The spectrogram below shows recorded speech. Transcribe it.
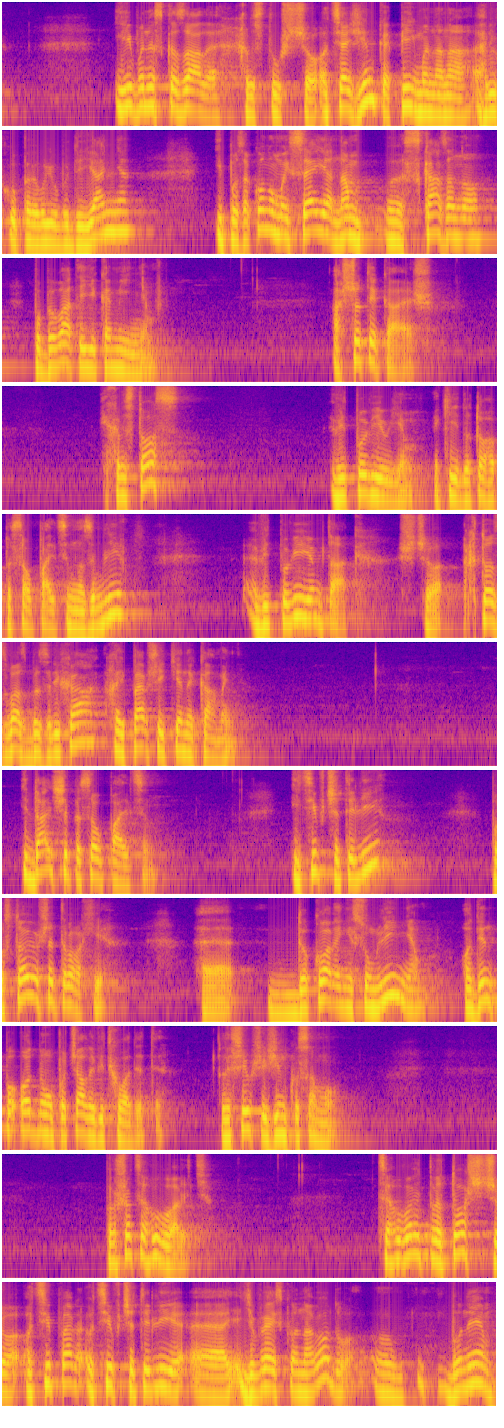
І вони сказали Христу, що оця жінка піймана на гріху перелюбодіяння, і по закону Мойсея нам е, сказано побивати її камінням. А що ти кажеш? І Христос відповів їм, який до того писав пальцем на землі, відповів їм так, що хто з вас без гріха, хай перший кине камень. І далі писав пальцем. І ці вчителі, постоявши трохи, е, докорені сумлінням, один по одному почали відходити, лишивши жінку саму. Про що це говорить? Це говорить про те, що оці, оці вчителі е, єврейського народу, е, вони,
